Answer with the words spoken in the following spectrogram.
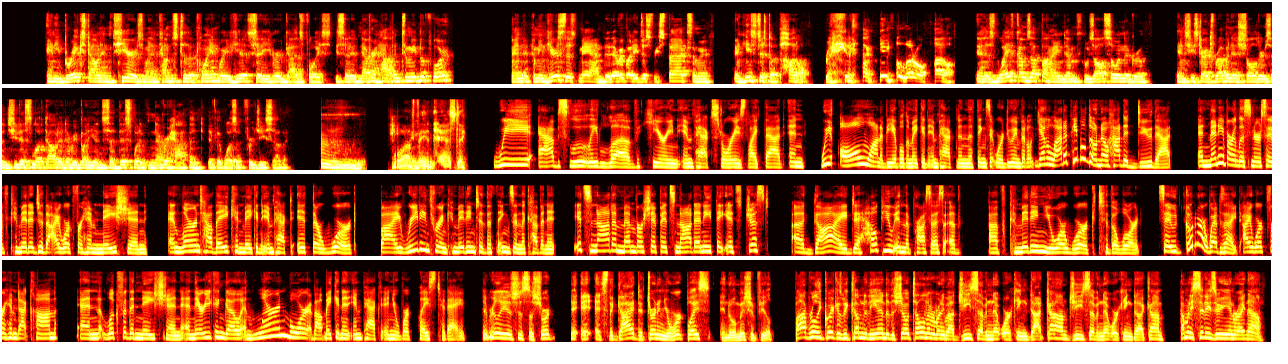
and he breaks down in tears when it comes to the point where he said he heard God's voice. He said, It never happened to me before. And I mean, here's this man that everybody just respects, and, and he's just a puddle, right? I mean, a literal puddle. And his wife comes up behind him, who's also in the group, and she starts rubbing his shoulders, and she just looked out at everybody and said, This would have never happened if it wasn't for G7. Mm. Wow, fantastic. We absolutely love hearing impact stories like that. And we all want to be able to make an impact in the things that we're doing, but yet a lot of people don't know how to do that. And many of our listeners have committed to the I Work for Him Nation and learned how they can make an impact at their work by reading through and committing to the things in the covenant. It's not a membership. It's not anything. It's just a guide to help you in the process of, of committing your work to the Lord. So go to our website, iworkforhim.com and look for the nation. And there you can go and learn more about making an impact in your workplace today. It really is just a short, it's the guide to turning your workplace into a mission field. Bob, really quick as we come to the end of the show, telling everybody about G7networking.com, G7networking.com. How many cities are you in right now?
